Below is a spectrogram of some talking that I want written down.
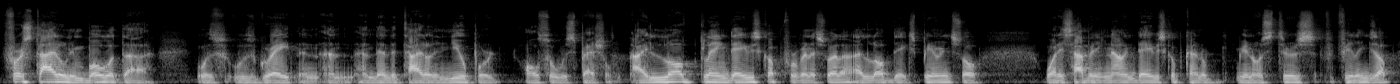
first title in Bogota was was great, and and and then the title in Newport also was special. I loved playing Davis Cup for Venezuela. I loved the experience. So, what is happening now in Davis Cup kind of you know stirs feelings up.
